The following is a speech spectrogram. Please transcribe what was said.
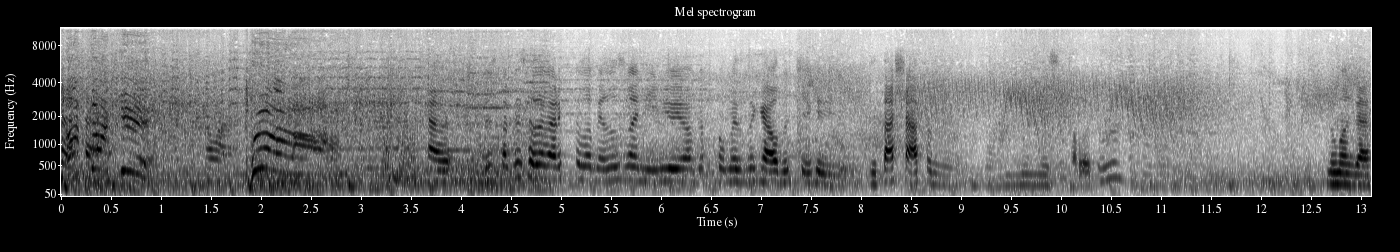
Ataque! Ah! Cara, você tá pensando agora que pelo menos no anime o Yoga ficou mais legal do que ele tá chato no, no falou. No mangá.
